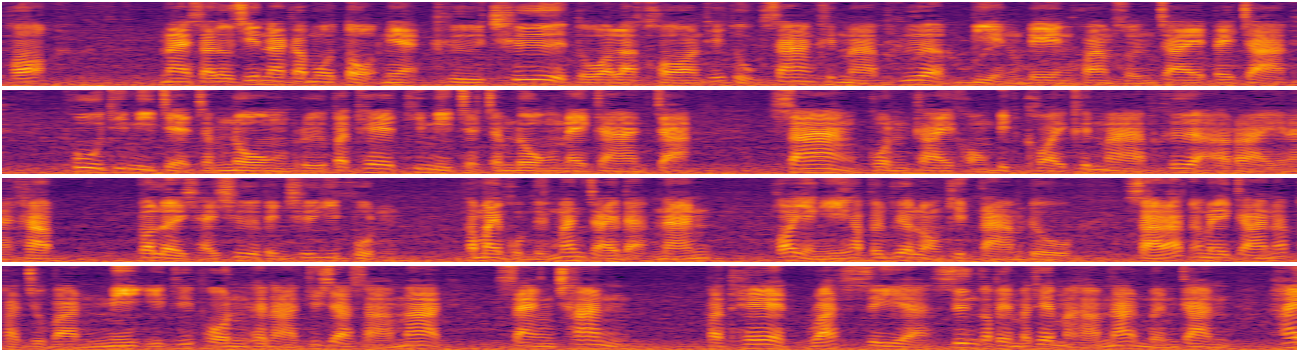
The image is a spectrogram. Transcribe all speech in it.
เพราะนายซาโตชินากาโมโตะเนี่ยคือชื่อตัวละครที่ถูกสร้างขึ้นมาเพื่อเบี่ยงเบนความสนใจไปจากผู้ที่มีเจตจำนง หรือประเทศที่มีเจตจำนงในการจะสร้างกลไกของบิตคอยขึ้นมาเพื่ออะไรนะครับ ก็เลยใช้ชื่อเป็นชื่อญี่ปุ่นทำไมผมถึงมั่นใจแบบนั้น เพราะอย่างนี้ครับเพื่อนๆลองคิดตามดูสหรัฐอเมริกาณปัจจุบันมีอิทธิพลขนาดที่จะสามารถแซงชั่น ประเทศรัสเซีย ซึ่งก็เป็นประเทศมหาอำนาจเหมือนกัน ให้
